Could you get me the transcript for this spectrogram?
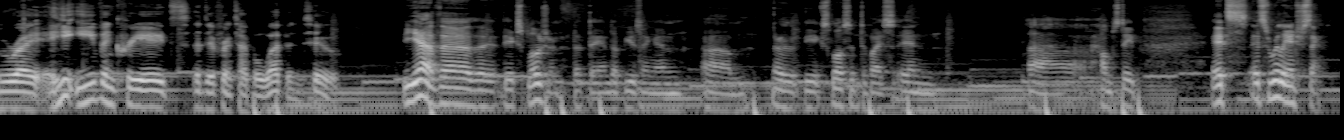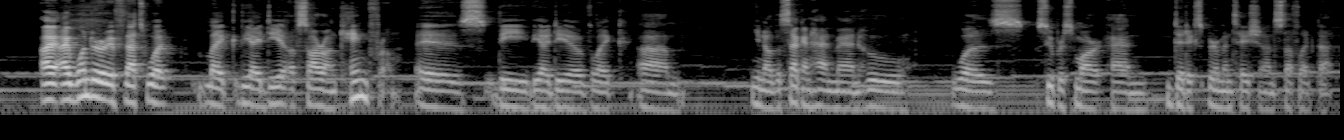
Right. He even creates a different type of weapon too. yeah the the, the explosion that they end up using in um, or the explosive device in uh, Helm's Deep it's it's really interesting. I, I wonder if that's what like the idea of Sauron came from is the the idea of like um, you know the secondhand man who was super smart and did experimentation and stuff like that.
